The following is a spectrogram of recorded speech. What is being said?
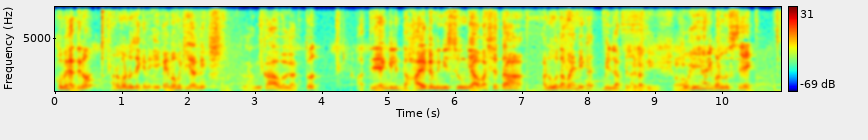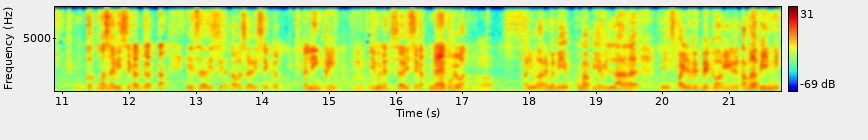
කොම හැදෙනවා. අර මනුස එකන ඒකයි මම කියන්නේ. ලංකාව ගත්තොත් අතේ ඇගිලි දහයක මිනිස්සුන්ගේ අවශ්‍යතා අනුව තමයි මේක බිල්ලක් පෙලාලතින් කොහේ හරි මනුස්සෙක් මොකක්ම සවිස්ස එකක් ගත්තත් ඒ සවිස්ස එක තව සවිස්ස එකට ලිංක් ලින්ක් එහම නැති සවිස්ස එකක් නෑ කොහෙවත්න අනිවාරම මේ ඔක්කොම අපි ඇවිල්ලා අර මේ ස්පයිඩ වෙබ් එක වගේ තම පින්නේ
